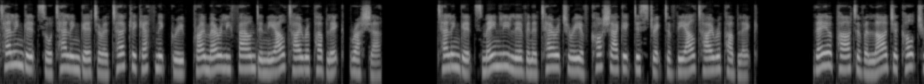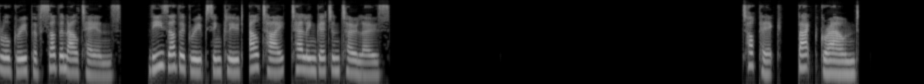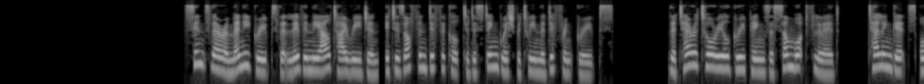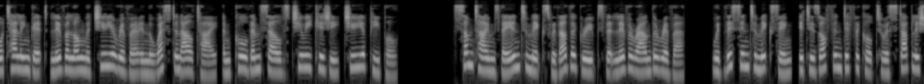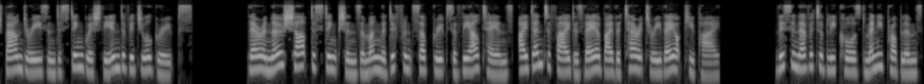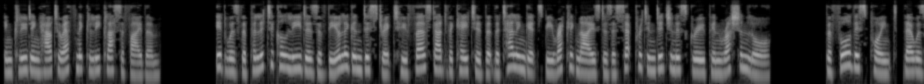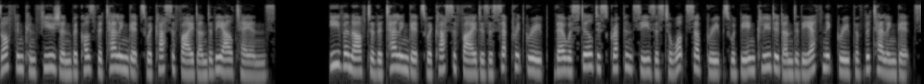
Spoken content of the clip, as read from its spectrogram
Telengits or Telengit are a Turkic ethnic group primarily found in the Altai Republic, Russia. Telengits mainly live in a territory of Kosh-Agach district of the Altai Republic. They are part of a larger cultural group of southern Altaians. These other groups include, Altai, Telengit and Tolos. Background Since there are many groups that live in the Altai region, it is often difficult to distinguish between the different groups. The territorial groupings are somewhat fluid. Telengits or Telengit live along the Chuya River in the western Altai, and call themselves Chui Kizhi Chuya people. Sometimes they intermix with other groups that live around the river. With this intermixing, it is often difficult to establish boundaries and distinguish the individual groups. There are no sharp distinctions among the different subgroups of the Altaians, identified as they are by the territory they occupy. This inevitably caused many problems, including how to ethnically classify them. It was the political leaders of the Ulagan district who first advocated that the Telengits be recognized as a separate indigenous group in Russian law. Before this point, there was often confusion because the Telengits were classified under the Altaians. Even after the Telengits were classified as a separate group, there were still discrepancies as to what subgroups would be included under the ethnic group of the Telengits.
